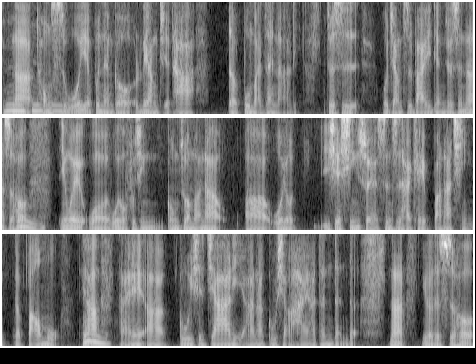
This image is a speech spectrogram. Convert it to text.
那同时我也不能够谅解他的不满在哪里。就是我讲直白一点，就是那时候，因为我为我有父亲工作嘛，那呃我有一些薪水，甚至还可以帮他请个保姆。呀，来啊，顾一些家里啊，那顾小孩啊等等的。那有的时候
